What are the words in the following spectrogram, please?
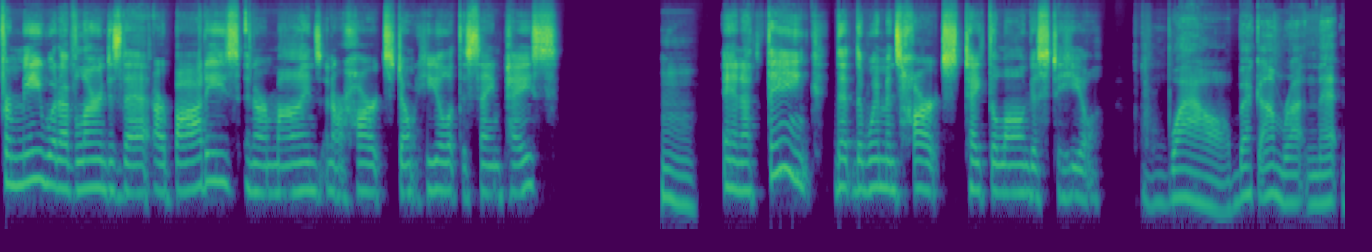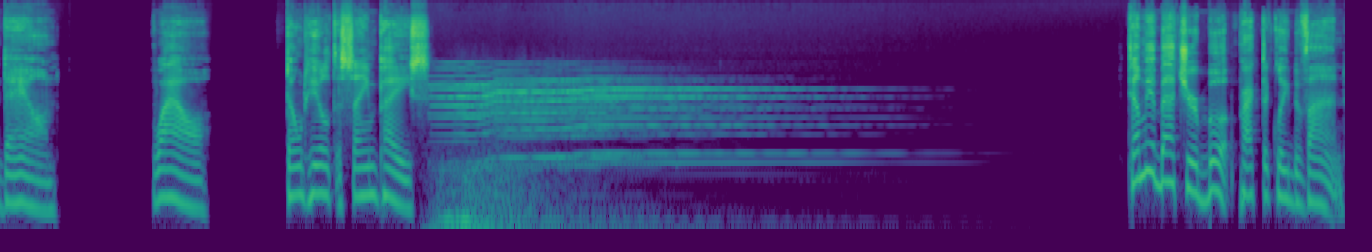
for me, what I've learned is that our bodies and our minds and our hearts don't heal at the same pace. Mm. And I think that the women's hearts take the longest to heal. Wow. Beck, I'm writing that down. Wow. Don't heal at the same pace. Tell me about your book, Practically Divine.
